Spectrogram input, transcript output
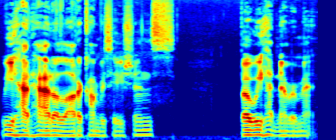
We had had a lot of conversations, but we had never met.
